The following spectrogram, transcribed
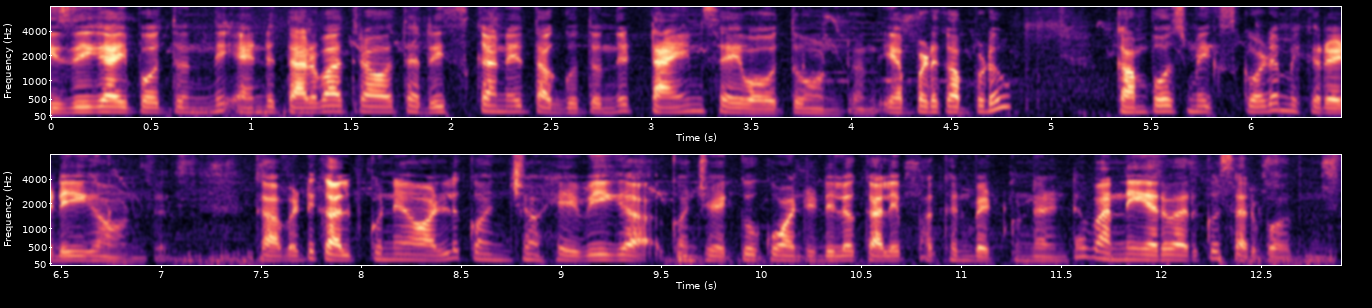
ఈజీగా అయిపోతుంది. అండ్ తర్వాత తర్వాత రిస్క్ అనేది తగ్గుతుంది. టైం సేవ్ అవుతూ ఉంటుంది. ఎప్పటికప్పుడు కంపోస్ట్ మిక్స్ కూడా మీకు రెడీగా ఉంటుంది. కాబట్టి కలుపుకునే వాళ్ళు కొంచెం హెవీగా కొంచెం ఎక్కువ క్వాంటిటీలో కలిపి పక్కన పెట్టుకున్నారంటే వన్ ఇయర్ వరకు సరిపోతుంది.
